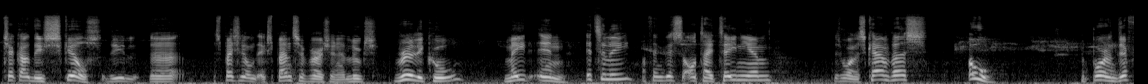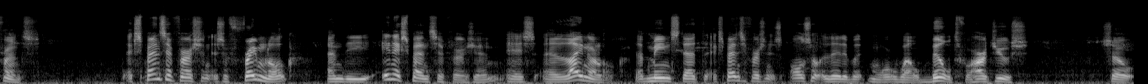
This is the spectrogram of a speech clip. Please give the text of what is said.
check out these skills, the, uh, especially on the expensive version, it looks really cool. Made in Italy, I think this is all titanium, this one is canvas. Oh, important difference. The expensive version is a frame lock and the inexpensive version is a liner lock. That means that the expensive version is also a little bit more well built for hard use. So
